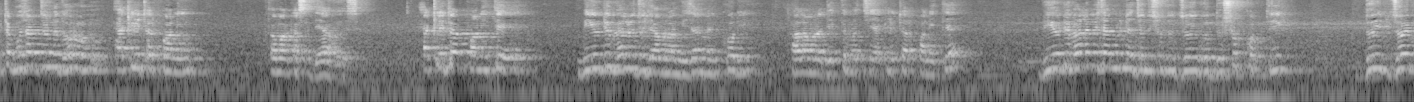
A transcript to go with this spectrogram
এটা বোঝার জন্য ধরুন এক লিটার পানি তোমার কাছে দেওয়া হয়েছে। এক লিটার পানিতে বিওডি ভ্যালু যদি আমরা মেজারমেন্ট করি, তাহলে আমরা দেখতে পাচ্ছি এক লিটার পানিতে বিওডি ভ্যালু মেজারমেন্টের জন্য শুধু জৈব দূষক কর্তৃক, দুই জৈব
